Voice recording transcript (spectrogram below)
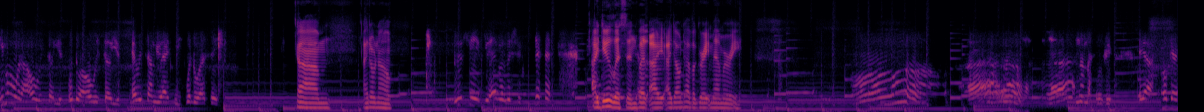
You know what I always tell you? What do I always tell you? Every time you ask me, what do I say? Um, I don't know. Let's see if you ever listen. I do listen, but I I don't have a great memory. Oh, ah, yeah, no, I'm not gonna see. Yeah, okay.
